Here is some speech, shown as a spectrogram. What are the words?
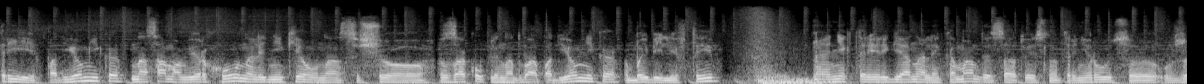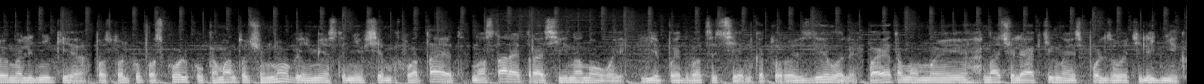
три подъемника. На самом верху на леднике у нас еще закуплено два подъемника, бэби-лифты. Э, некоторые региональные команды, соответственно, тренируются уже на леднике, постольку поскольку команд очень много и места не всем хватает на старой трассе и на новой ЕП-27, которую сделали. Поэтому мы начали активно использовать ледник.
